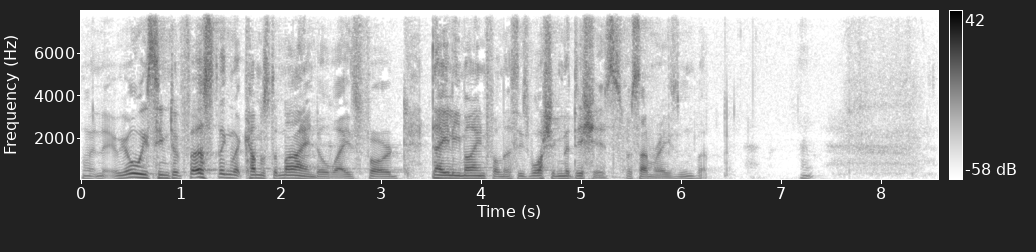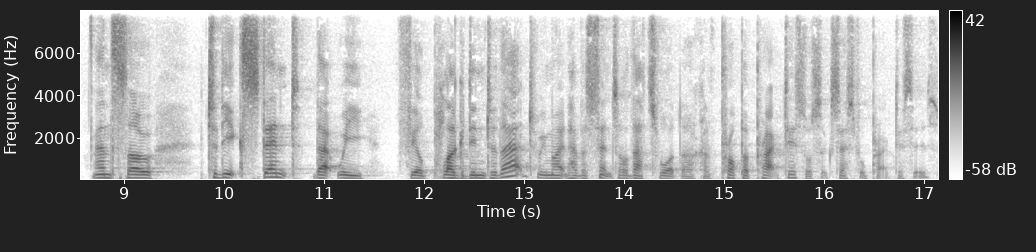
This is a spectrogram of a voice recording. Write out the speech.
We always seem to, first thing that comes to mind always for daily mindfulness is washing the dishes for some reason. But, and so, to the extent that we feel plugged into that, we might have a sense, oh, that's what a kind of proper practice or successful practice is.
